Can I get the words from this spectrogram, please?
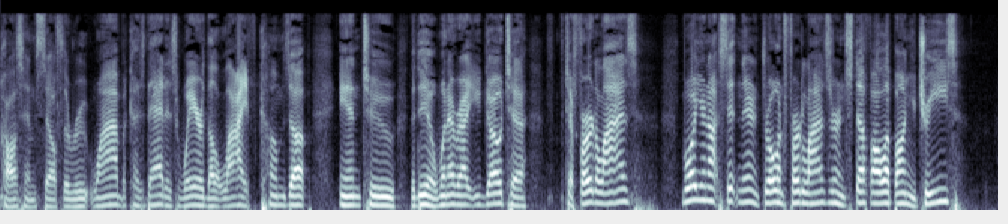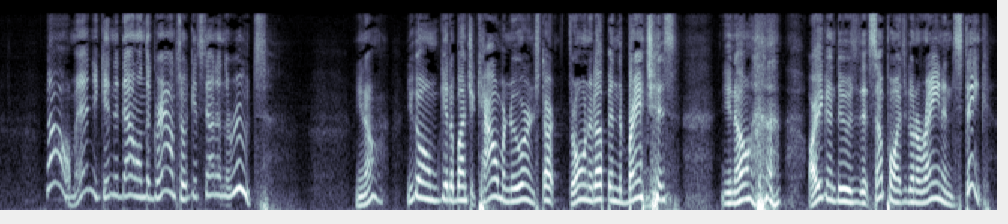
calls himself the root. Why? Because that is where the life comes up into the deal. Whenever you go to to fertilize, boy, you're not sitting there and throwing fertilizer and stuff all up on your trees. No, man, you're getting it down on the ground so it gets down in the roots. You know, you go and get a bunch of cow manure and start throwing it up in the branches. You know, all you're going to do is at some point it's going to rain and stink.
